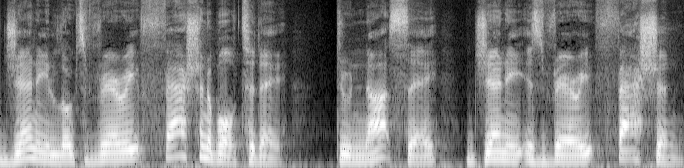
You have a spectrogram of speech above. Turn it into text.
Jenny looks very fashionable today. Do not say, Jenny is very fashion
